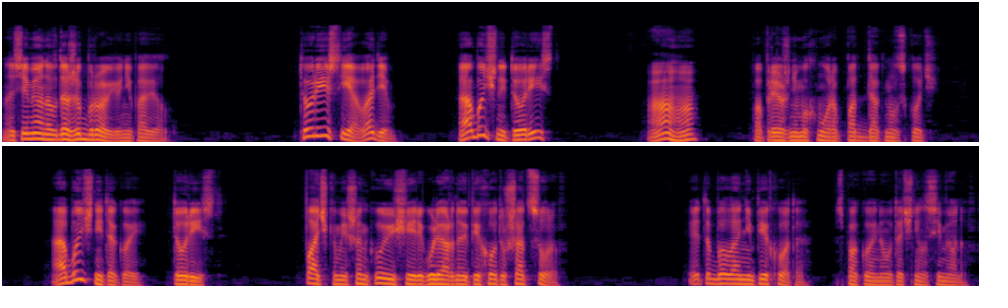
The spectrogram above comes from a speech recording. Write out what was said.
Но Семенов даже бровью не повел. — Турист я, Вадим. Обычный турист. — Ага. По-прежнему хмуро поддакнул скотч. Обычный такой, турист. Пачками шинкующий регулярную пехоту шатсуров. Это была не пехота, спокойно уточнил Семенов.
